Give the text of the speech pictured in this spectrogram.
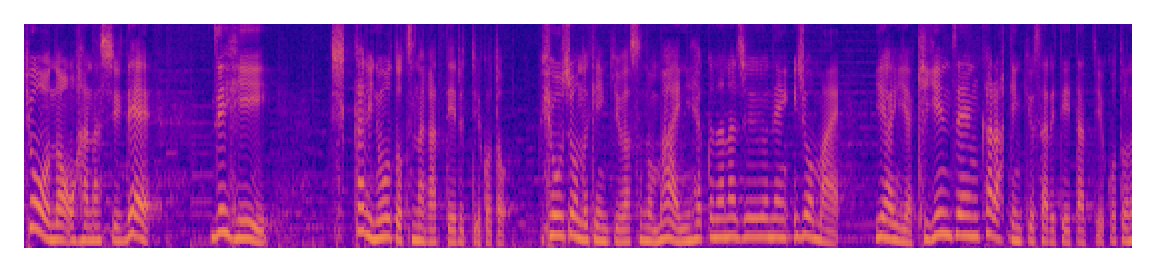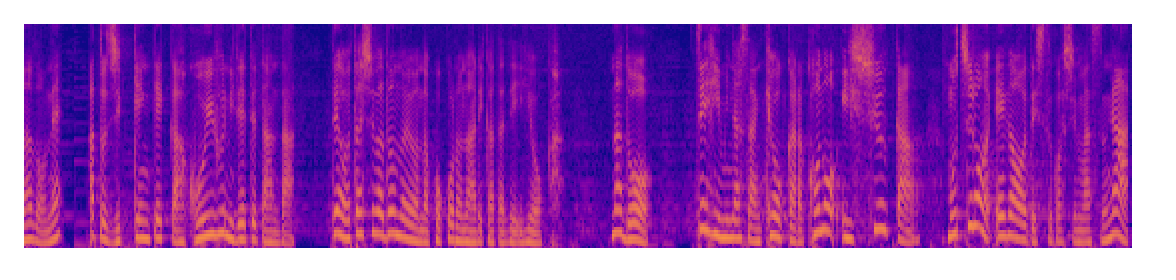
今日のお話でぜひしっかり脳とつながっているということ。表情の研究はその前274年以上前いやいや紀元前から研究されていたっていうことなどね。あと実験結果こういうふうに出てたんだ。では私はどのような心の在り方でいようか。などぜひ皆さん今日からこの1週間もちろん笑顔で過ごしますが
